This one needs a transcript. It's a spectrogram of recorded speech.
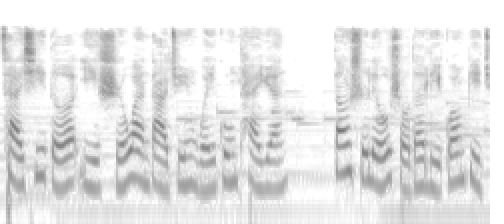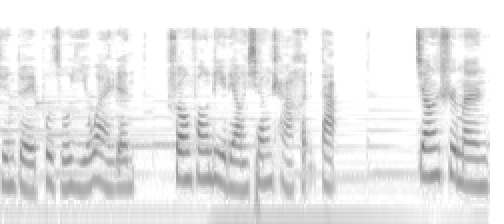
蔡希德以十万大军围攻太原。当时留守的李光弼军队不足一万人，双方力量相差很大。将士们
